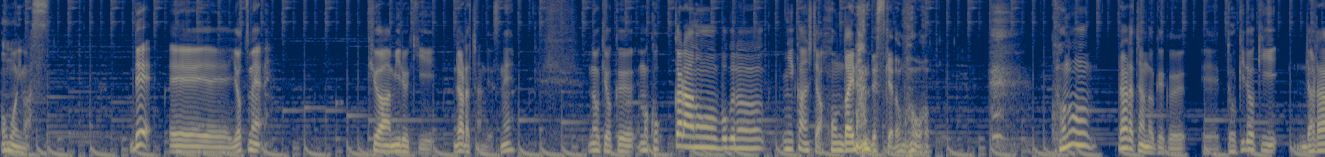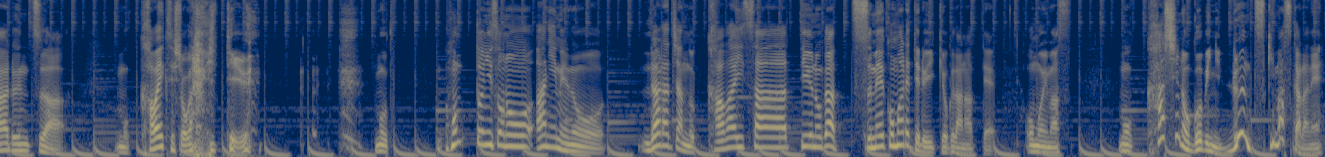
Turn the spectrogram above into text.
思います。で、えー、4つ目ピュアミルキーララちゃんですね。の曲、まあ、こっからあの僕のに関しては本題なんですけどもこのララちゃんの曲、えー、ドキドキララルンツアーもう可愛くてしょうがないっていう。もう本当にそのアニメのララちゃんの可愛さっていうのが詰め込まれてる一曲だなって思います。もう歌詞の語尾に「ルン」つきますからね。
